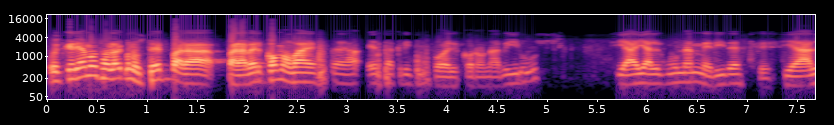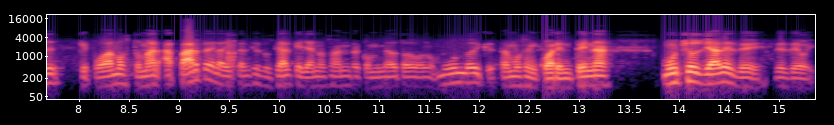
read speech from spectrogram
Pues queríamos hablar con usted para, para ver cómo va esta, esta crisis por el coronavirus, si hay alguna medida especial que podamos tomar, aparte de la distancia social que ya nos han recomendado todo el mundo y que estamos en cuarentena, muchos ya desde, desde hoy.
